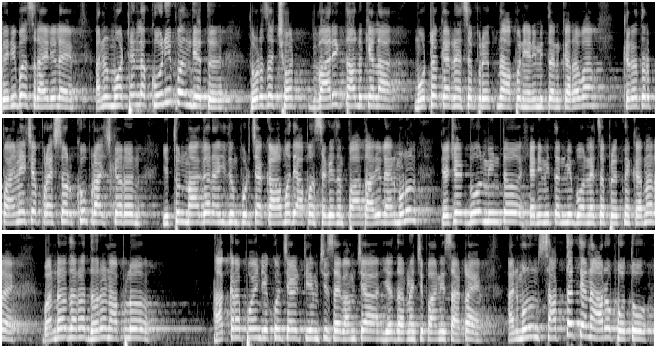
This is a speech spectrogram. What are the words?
गरीबच राहिलेला आहे. आणि मोठ्यांना कोणी पण देतं थोडंसं छोट बारीक तालुक्याला मोठं करण्याचा प्रयत्न आपण ह्या निमित्तानं करावा. खरं तर पाण्याच्या प्रश्नावर खूप राजकारण इथून मागं आणि इथून पुढच्या काळामध्ये आपण सगळेजण पाहत आलेलो आहे. म्हणून त्याचे एक दोन मिनटं ह्या निमित्तानं मी बोलण्याचा प्रयत्न करणार आहे. भंडारदारा धरण आपलं अकरा पॉईंट एकोणचाळीस टी एमची साहेब आमच्या या धरणाची पाणी साठा आहे. आणि म्हणून सातत्यानं आरोप होतो.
